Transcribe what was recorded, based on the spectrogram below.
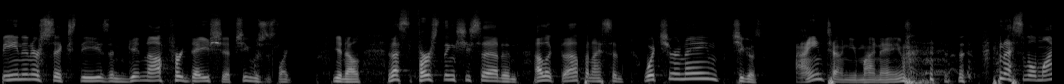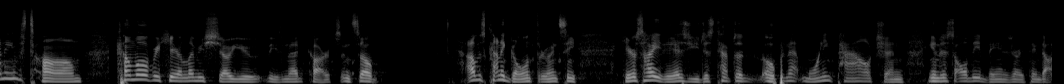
being in her 60s and getting off her day shift, she was just like, you know, that's the first thing she said. And I looked up and I said, What's your name? She goes, I ain't telling you my name. and I said, Well, my name's Tom. Come over here. Let me show you these med carts. And so I was kind of going through and see, here's how it is. You just have to open that morning pouch and, you know, just all the advantage and everything. The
